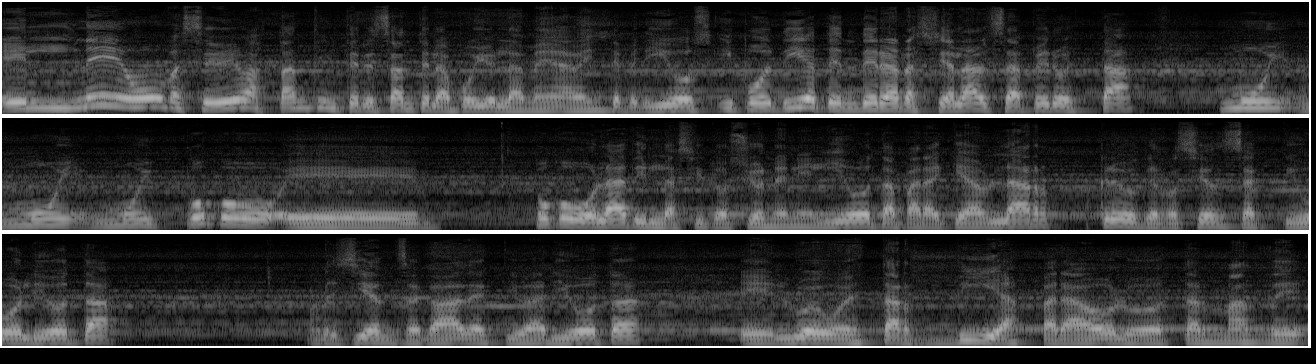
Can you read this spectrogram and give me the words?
El Neo se ve bastante interesante el apoyo en la media de 20 periodos y podría tender hacia el alza, pero está muy, muy, muy poco, eh, poco volátil la situación en el IOTA. ¿Para qué hablar? Creo que recién se activó el IOTA. Recién se acaba de activar IOTA. Eh, luego de estar días parado, luego de estar más de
